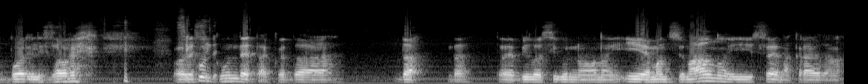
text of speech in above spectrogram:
borili za ove, ove sekunde. sekunde, tako da, da, da, to je bilo sigurno ono i emocionalno i sve na kraju da,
